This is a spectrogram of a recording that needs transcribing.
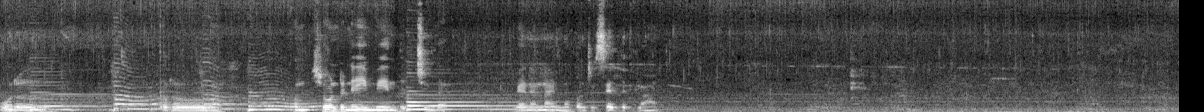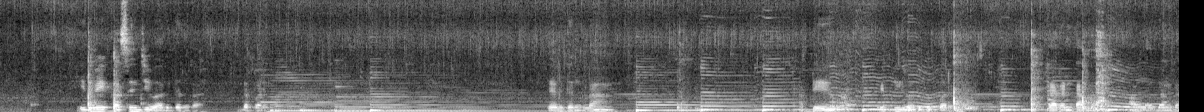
ஒரு ஒரு கொஞ்சோண்டு நெய் மேய்ந்துருச்சுங்க வேணும்னா இன்னும் கொஞ்சம் சேர்த்துக்கலாம். இதுவே கசிஞ்சு வருதுங்க. இந்த பாருங்க. தெரியுதுங்களா? அப்படியே எப்படி வருது பாருங்க. கரண்டாங்க அவ்வளோதாங்க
